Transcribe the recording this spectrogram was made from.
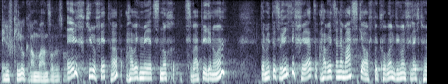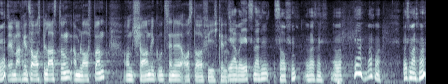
11 Kilogramm waren es oder so. 11 Kilo Fett habe, habe ich mir jetzt noch zwei Bier genommen. Damit es richtig fährt, habe ich jetzt eine Maske aufbekommen, wie man vielleicht hört. Wir machen jetzt eine Ausbelastung am Laufband und schauen, wie gut seine Ausdauerfähigkeit ist. Ja, aber jetzt nach dem Saufen, ich weiß nicht, aber ja, machen wir. Was machen wir?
